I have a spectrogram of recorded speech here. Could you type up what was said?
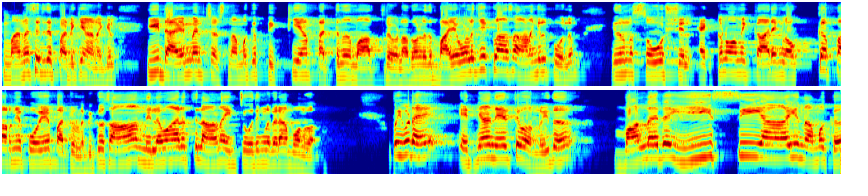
മനസ്സിരുത്തി പഠിക്കുകയാണെങ്കിൽ ഈ ഡയമെൻഷൻസ് നമുക്ക് പിക്ക് ചെയ്യാൻ പറ്റുന്നത് മാത്രമേ ഉള്ളൂ. അതുകൊണ്ട് ഇത് ബയോളജി ക്ലാസ് ആണെങ്കിൽ പോലും ഇത് നമ്മൾ സോഷ്യൽ എക്കണോമിക് കാര്യങ്ങളൊക്കെ പറഞ്ഞു പോയേ പറ്റുള്ളൂ. ബിക്കോസ് ആ നിലവാരത്തിലാണ് ഈ ചോദ്യങ്ങൾ വരാൻ പോകുന്നത്. അപ്പൊ ഇവിടെ ഞാൻ നേരത്തെ പറഞ്ഞു ഇത് വളരെ ഈസി ആയി നമുക്ക്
